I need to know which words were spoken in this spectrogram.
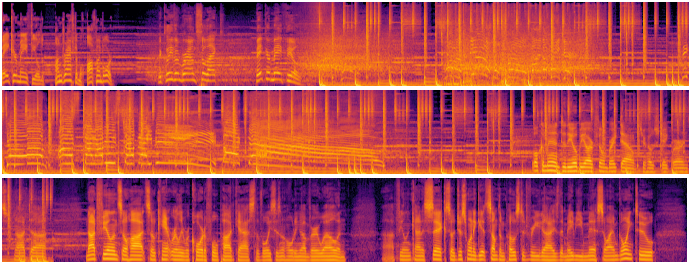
Baker Mayfield, undraftable, off my board. The Cleveland Browns select Baker Mayfield. What a beautiful throw by the Baker. Welcome in to the OBR Film Breakdown. It's your host Jake Burns. Not uh, not feeling so hot, so can't really record a full podcast. The voice isn't holding up very well, and uh, feeling kind of sick. So just want to get something posted for you guys that maybe you missed. So I'm going to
